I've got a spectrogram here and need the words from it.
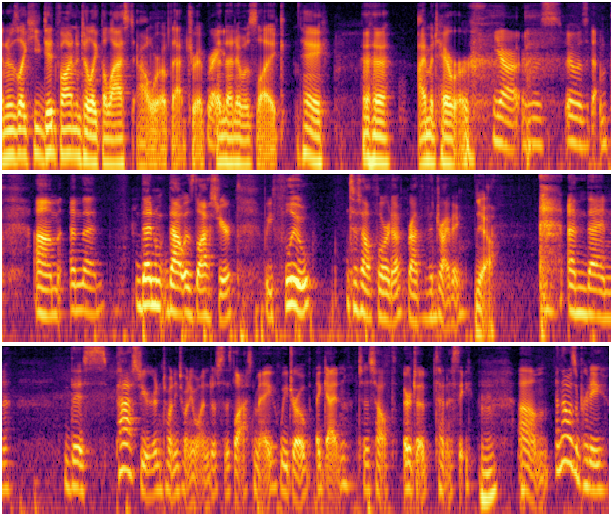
And it was like he did fine until like the last hour of that trip. Right. And then it was like, "Hey, I'm a terror." Yeah, it was it was dumb. Um, and then then that was last year. We flew to South Florida rather than driving, yeah. and then this past year in 2021, just this last May, we drove again to South or to Tennessee, um, and that was a pretty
